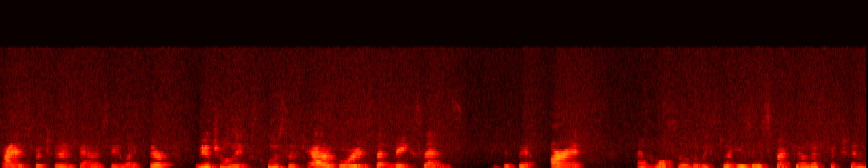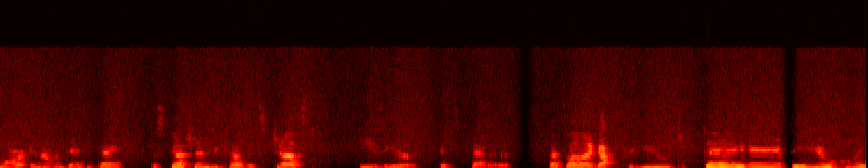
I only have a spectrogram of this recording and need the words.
science fiction and fantasy like they're mutually exclusive categories that make sense because they aren't. And also that we start using speculative fiction more in our day to day discussion because it's just easier. It's better. That's all I got for you today, and see you on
